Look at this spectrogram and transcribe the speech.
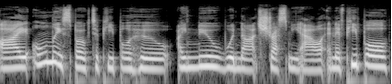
I only spoke to people who I knew would not stress me out. And if people,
